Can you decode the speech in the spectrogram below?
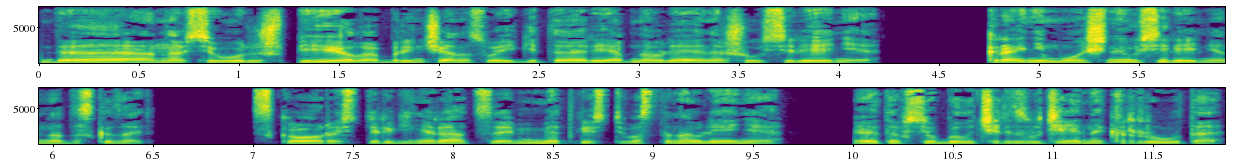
Да, она всего лишь пела, бренча на своей гитаре и обновляя наше усиление. Крайне мощное усиление, надо сказать. Скорость, регенерация, меткость, восстановление — это все было чрезвычайно круто.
